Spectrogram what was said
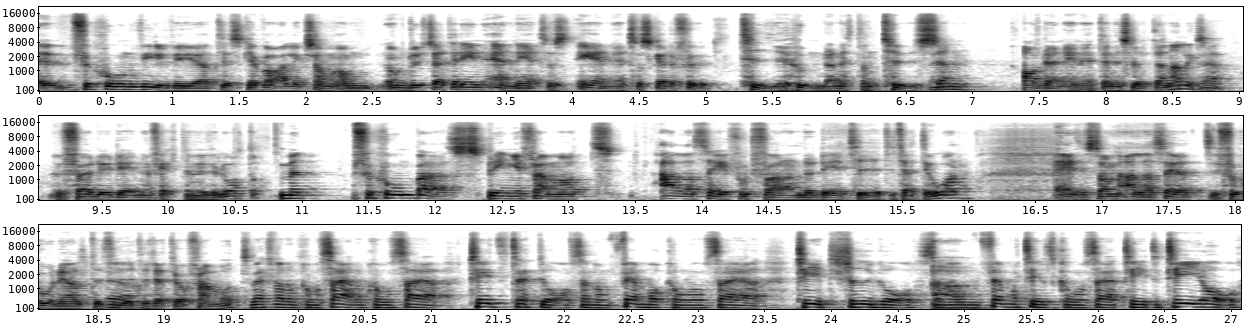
eh, fusion vill vi ju att det ska vara liksom, om, om du sätter in en enhet så, enhet så ska du få ut 10, 100, nästan 1000 av den enheten i slutändan. Liksom. För det är den effekten vi vill åt då. Men fusion bara springer framåt. Alla säger fortfarande det är 10 till 30 år. Eftersom alla säger att fusion är alltid 10 Ja. till 30 år framåt. Vet du vad de kommer säga? De kommer säga 10-30 år, sen om fem år kommer de säga 10-20 år, sen Ja. om fem år till så kommer de säga 10-10 år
